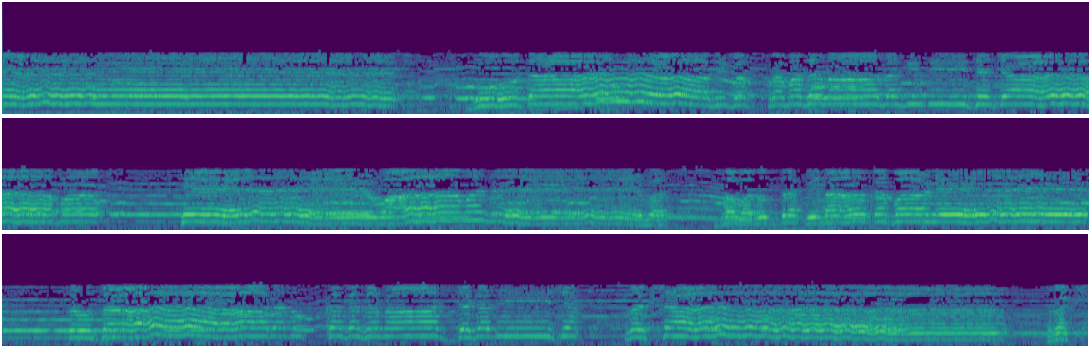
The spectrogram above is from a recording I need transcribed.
भूतादिप प्रमदनादगिरीश चाप हे ಭವರುದ್ರ ಪಿನಾಕ ಪಾಣೆ ಸಂಸಾರ ದುಃಖ ಗಗನ ಜಗದೀಶ ರಕ್ಷ ರಕ್ಷ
